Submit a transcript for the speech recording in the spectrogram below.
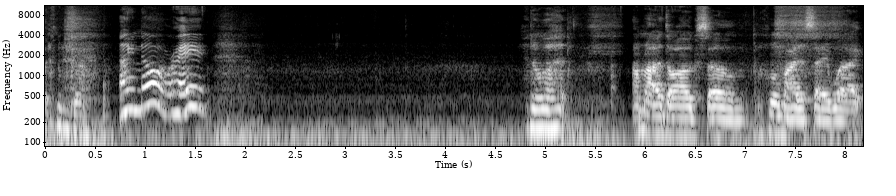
at him go. I know, right? You know what? I'm not a dog, so who am I to say what I,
